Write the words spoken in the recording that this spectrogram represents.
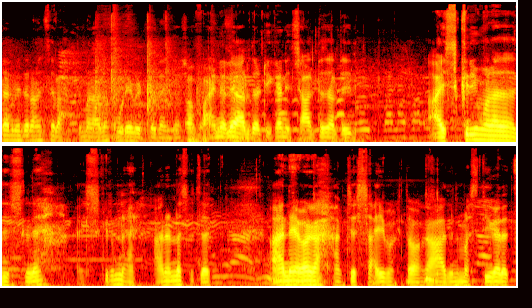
तर मित्रांनो चला तुम्हाला आता पुढे भेटतो त्यांच्या फायनली अर्ध्या ठिकाणी चालतं चालतं आईस्क्रीम मला दिसले. आईस्क्रीम नाही अननसच आहेत आणि बघा आमचे साई भक्त बघा अजून मस्ती करत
